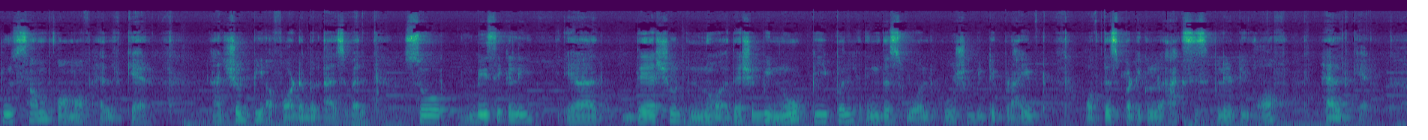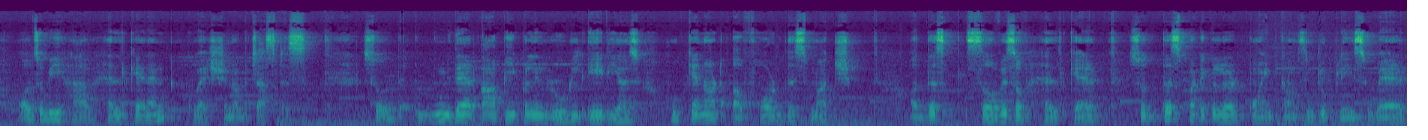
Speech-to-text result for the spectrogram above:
to some form of healthcare and should be affordable as well. So basically yeah, there should no there should be no people in this world who should be deprived of this particular accessibility of healthcare. Also we have healthcare and question of justice. So th- there are people in rural areas who cannot afford this much or this service of healthcare. So this particular point comes into place where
